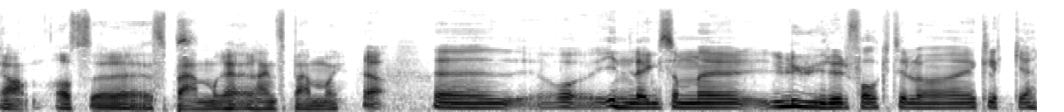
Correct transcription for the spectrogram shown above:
Ja, altså spam, re- ren spam òg. Ja. eh, og innlegg som eh, lurer folk til å klikke.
